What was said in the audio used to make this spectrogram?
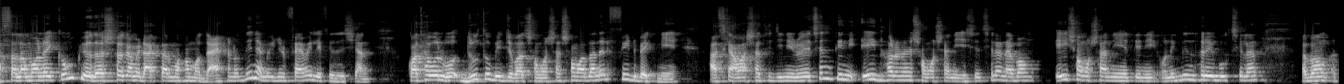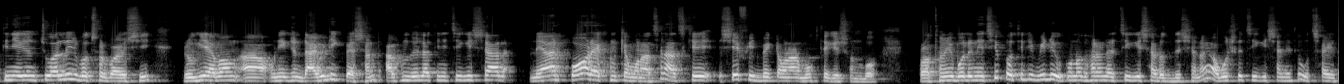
আসসালামু আলাইকুম। প্রিয় দর্শক, আমি ডাক্তার মোহাম্মদ রায়হানুদ্দিন, আমি একজন ফ্যামিলি ফিজিশিয়ান কথা বলব দ্রুত বীর্যপাত সমস্যা সমাধানের ফিডব্যাক নিয়ে। আজকে আমার সাথে যিনি রয়েছেন, তিনি এই ধরনের সমস্যা নিয়ে এসেছিলেন এবং এই সমস্যা নিয়ে তিনি অনেকদিন ধরেই ভুগছিলেন এবং তিনি একজন চুয়াল্লিশ বছর বয়সী রোগী এবং উনি একজন ডায়াবেটিক পেশেন্ট আলহামদুলিল্লাহ, তিনি চিকিৎসার নেয়ার পর এখন কেমন আছেন? আজকে সে ফিডব্যাকটা ওনার মুখ থেকে শুনব। প্রথমেই বলে নিচ্ছি, প্রতিটি ভিডিও কোনো ধরনের চিকিৎসার উদ্দেশ্যে নয়, অবশ্যই চিকিৎসা নিতে উৎসাহিত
